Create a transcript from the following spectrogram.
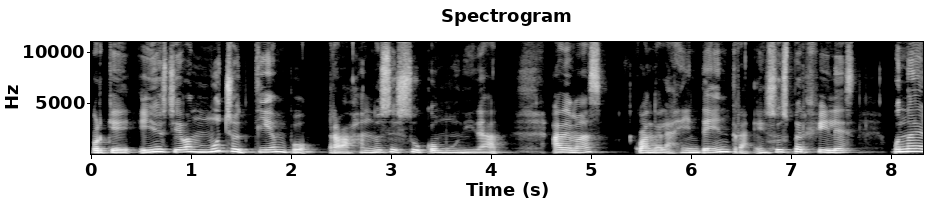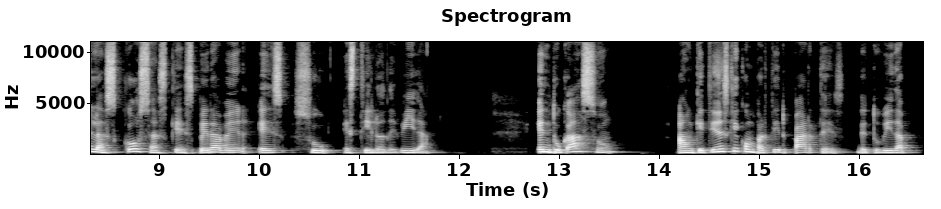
porque ellos llevan mucho tiempo trabajándose su comunidad. Además, cuando la gente entra en sus perfiles, una de las cosas que espera ver es su estilo de vida. En tu caso, aunque tienes que compartir partes de tu vida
